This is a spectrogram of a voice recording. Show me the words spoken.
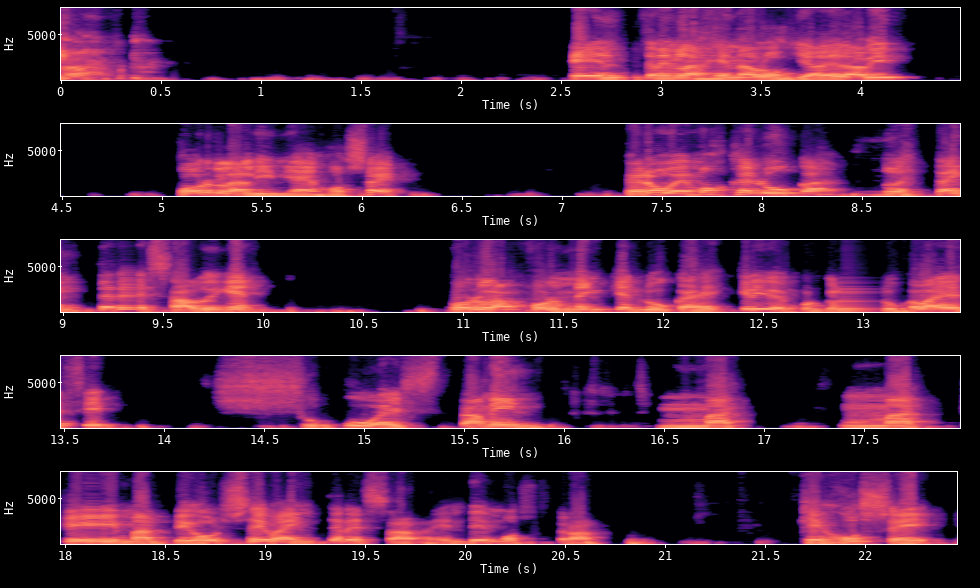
entra en la genealogía de David por la línea de José. Pero vemos que Lucas no está interesado en esto por la forma en que Lucas escribe, porque Lucas va a decir supuestamente más, que Mateo se va a interesar en demostrar que José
